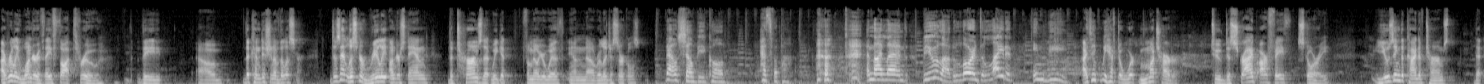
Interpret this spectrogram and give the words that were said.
I really wonder if they've thought through the, uh, the condition of the listener. Does that listener really understand the terms that we get familiar with in uh, religious circles? Thou shalt be called Hephzibah, and thy land Beulah. The Lord delighteth in thee. I think we have to work much harder to describe our faith story using the kind of terms that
